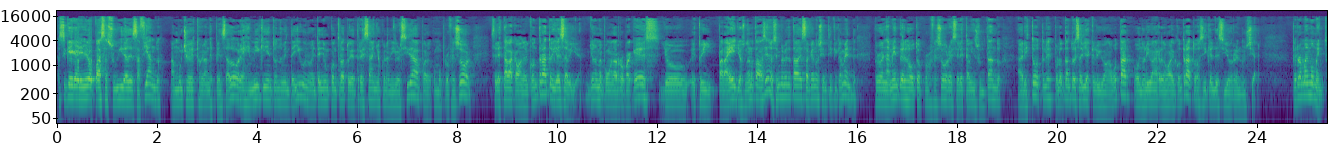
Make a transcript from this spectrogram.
Así que Galileo pasa su vida desafiando a muchos de estos grandes pensadores. En 1591 él tenía un contrato de tres años con la universidad para, como profesor. Se le estaba acabando el contrato y él sabía, yo no me pongo la ropa que es, yo estoy para ellos, no lo estaba haciendo, simplemente estaba desafiando científicamente, pero en la mente de los otros profesores él estaba insultando a Aristóteles, por lo tanto él sabía que lo iban a votar o no le iban a renovar el contrato, así que él decidió renunciar. Pero mal momento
